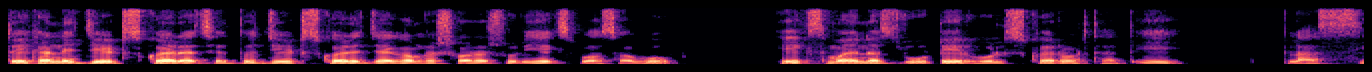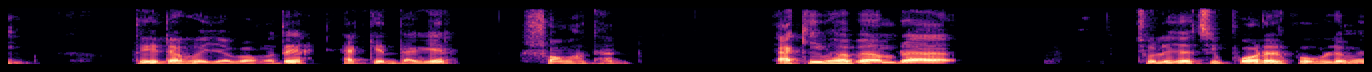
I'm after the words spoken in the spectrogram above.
তো এখানে জেড স্কোয়ার আছে, তো জেড স্কোয়ারের জায়গায় আমরা সরাসরি এক্স বসাবো। এক্স মাইনাস রুট এর হোল স্কোয়ার অর্থাৎ এ প্লাস সি তো এটা হয়ে যাবে আমাদের একের দাগের সমাধান। একইভাবে আমরা চলে যাচ্ছি পরের প্রবলেমে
